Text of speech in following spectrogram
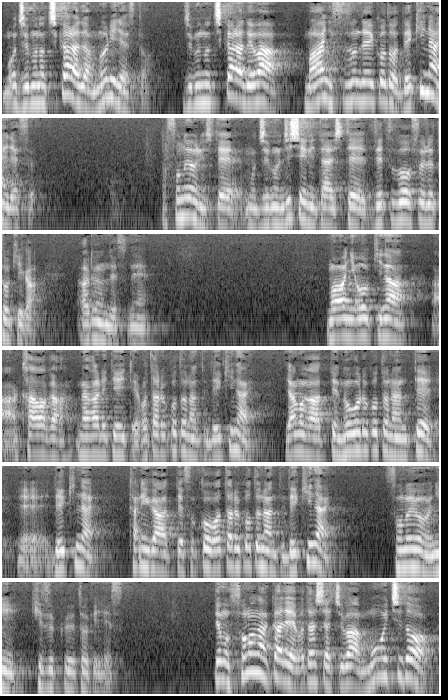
もう自分の力では無理ですと。自分の力では前に進んでいくことはできないです。そのようにしてもう自分自身に対して絶望する時があるんですね。周りに大きな川が流れていて渡ることなんてできない。山があって登ることなんてできない。谷があってそこを渡ることなんてできない。そのように気づく時です。でもその中で私たちはもう一度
